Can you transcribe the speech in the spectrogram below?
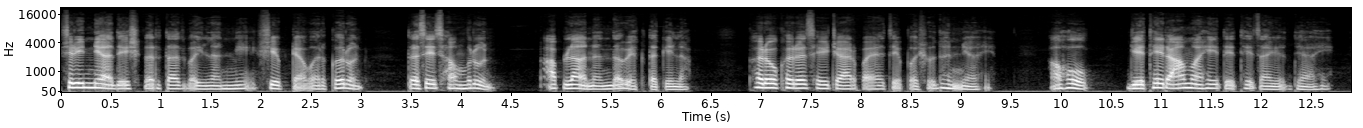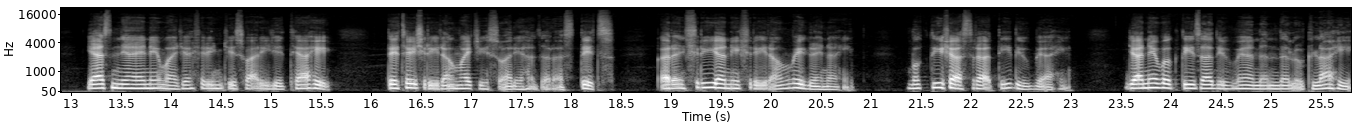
श्रींनी आदेश करतात बैलांनी शेपट्यावर करून तसेच हमरून आपला आनंद व्यक्त केला. खरोखरच हे चार पायाचे पशुधन्य आहे. अहो जेथे राम आहे तेथेच अयोध्या आहे. याच न्यायाने माझ्या श्रींची स्वारी जेथे आहे तेथे श्रीरामाची स्वारी हजर असतेच. कारण श्री आणि श्रीराम वेगळे नाहीत. भक्तिशास्त्र अति दिव्य आहे. ज्याने भक्तीचा दिव्य आनंद लुटला आहे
